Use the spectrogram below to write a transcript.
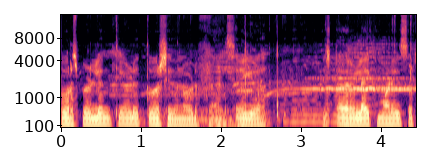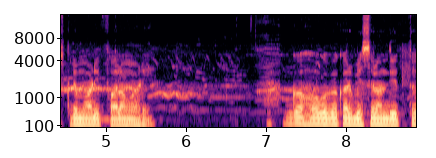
ತೋರಿಸ್ಬಿಡ್ಲಿ ಅಂತೇಳಿ ತೋರಿಸಿದೆ ನೋಡಿ ಫ್ರೆಂಡ್ಸ್ ಹೇಗಿದೆ? ಇಷ್ಟ ಆದರೆ ಲೈಕ್ ಮಾಡಿ ಸಬ್ಸ್ಕ್ರೈಬ್ ಮಾಡಿ ಫಾಲೋ ಮಾಡಿ. ಹಂಗೆ ಹೋಗ್ಬೇಕಾದ್ರೆ ಬಿಸಿಲು ಒಂದಿತ್ತು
